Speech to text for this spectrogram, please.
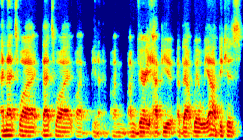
And that's why that's why i you know i'm i'm very happy about where we are because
